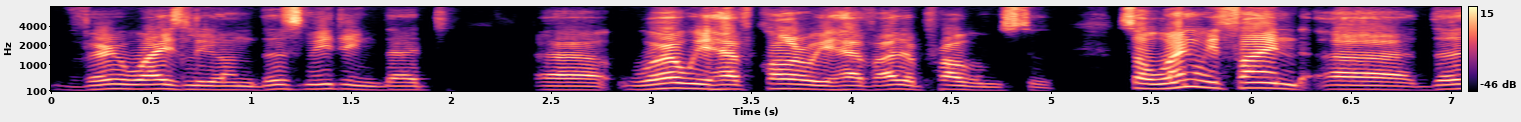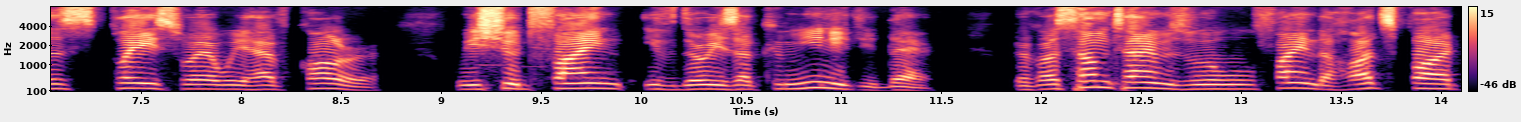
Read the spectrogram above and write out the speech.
very wisely on this meeting that uh, where we have cholera, we have other problems too. So when we find uh, this place where we have cholera, we should find if there is a community there. Because sometimes we will find the hotspot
